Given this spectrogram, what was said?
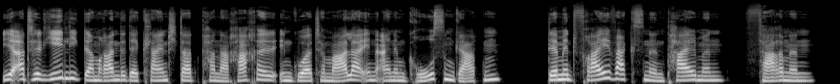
Ihr Atelier liegt am Rande der Kleinstadt Panajachel in Guatemala in einem großen Garten, der mit frei wachsenden Palmen, Farnen,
